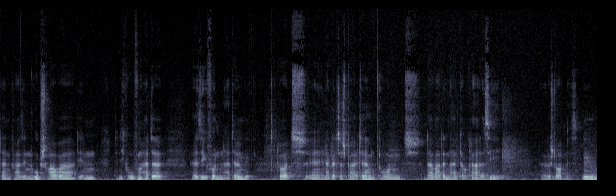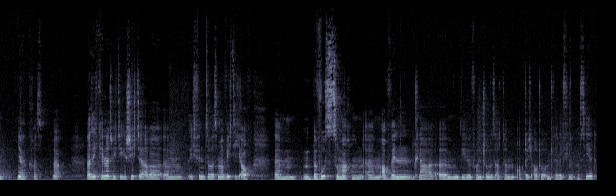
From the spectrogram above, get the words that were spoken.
dann quasi ein Hubschrauber, den, den ich gerufen hatte, äh, sie gefunden hatte. Dort äh, in der Gletscherspalte. Und da war dann halt auch klar, dass sie gestorben ist. Mhm. Ja, krass. Ja. Also ich kenne natürlich die Geschichte, aber ähm, ich finde sowas immer wichtig, auch ähm, bewusst zu machen. Ähm, auch wenn, klar, ähm, wie wir vorhin schon gesagt haben, auch durch Autounfälle viel passiert.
